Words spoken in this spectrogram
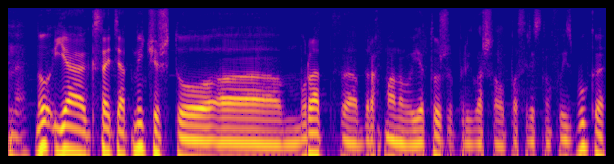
Да. Ну, я, кстати, отмечу, что э, Мурат Абдрахманова я тоже приглашал посредством Фейсбука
